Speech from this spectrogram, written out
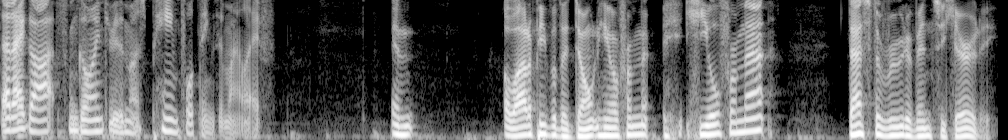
that I got from going through the most painful things in my life. And a lot of people that don't heal from heal from that, that's the root of insecurity.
